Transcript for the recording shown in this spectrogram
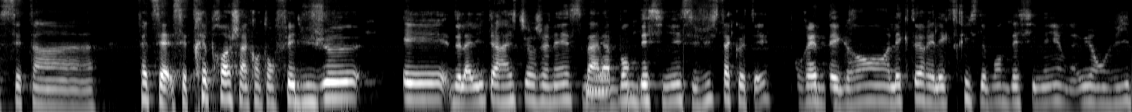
c'est un, en fait, c'est très proche hein, quand on fait du jeu et de la littérature jeunesse. Bah, La bande dessinée, c'est juste à côté. Pour être des grands lecteurs et lectrices de bande dessinée, on a eu envie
